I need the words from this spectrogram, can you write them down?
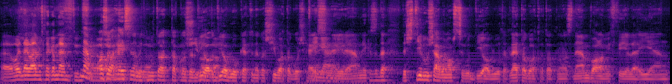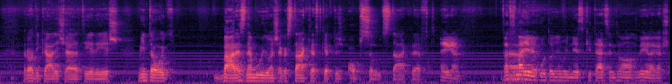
Vagy legalábbis nekem nem tűnt Nem, az a helyszín, amit mutattak, az a sivatag. Diablo 2-nek a sivatagos helyszíneire igen. emlékezett, de, de stílusában abszolút Diablo, tehát letagadhatatlan az nem valamiféle ilyen radikális eltérés, mint ahogy bár ez nem újdonság, a StarCraft 2 is abszolút StarCraft. Igen. Tehát ez már évek óta ugyanúgy néz ki, tehát szerintem a végleges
